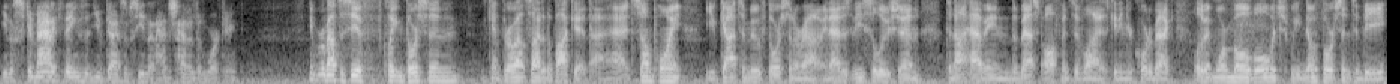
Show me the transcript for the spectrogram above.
you know, schematic things that you guys have seen that just haven't been working. I think we're about to see if Clayton Thorson can throw outside of the pocket. Uh, at some point, you've got to move Thorson around. I mean, that is the solution to not having the best offensive line is getting your quarterback a little bit more mobile, which we know Thorson to be.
